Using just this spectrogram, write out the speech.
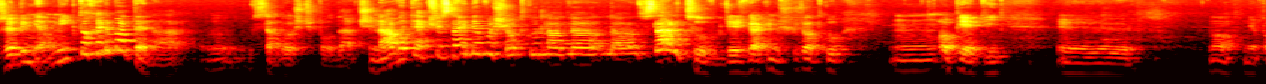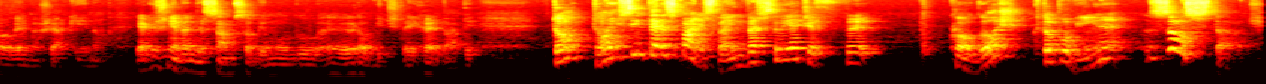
żeby miał mi kto herbatę na starość podać. Nawet jak się znajdę w ośrodku dla, dla, dla starców, gdzieś w jakimś ośrodku mm, opieki, yy, no nie powiem już jakiej, no. jak już nie będę sam sobie mógł yy, robić tej herbaty. To, to jest interes państwa. Inwestujecie w kogoś, kto powinien zostać.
